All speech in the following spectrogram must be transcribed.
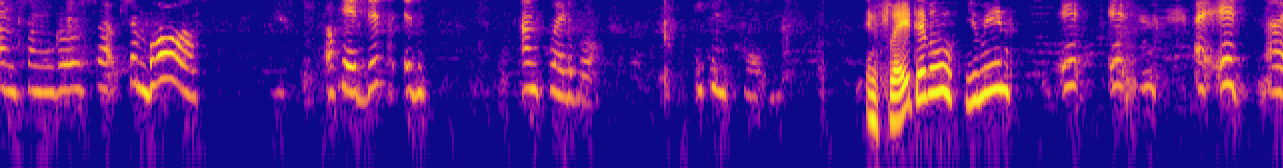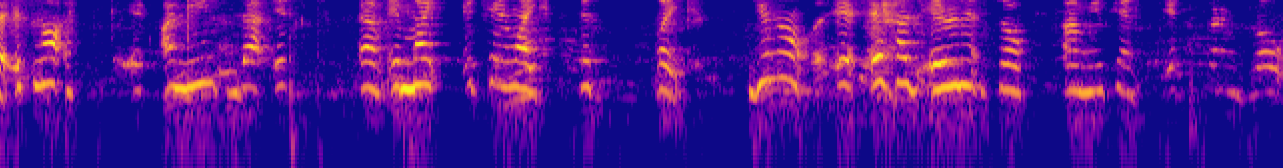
Um, some girl stuff. Some balls. Okay, this is inflatable. You can inflate. Inflatable? You mean? It it uh, it uh, it's not. It, I mean that it um it might it can like just like you know it it has air in it so um you can it's gonna blow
